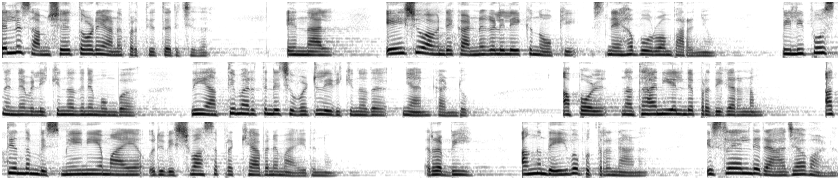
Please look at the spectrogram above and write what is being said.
തെല്ല് സംശയത്തോടെയാണ് പ്രത്യുത്തരിച്ചത്. എന്നാൽ യേശു അവന്റെ കണ്ണുകളിലേക്ക് നോക്കി സ്നേഹപൂർവം പറഞ്ഞു പിലിപ്പോസ് നിന്നെ വിളിക്കുന്നതിന് മുമ്പ് നീ അത്തിമരത്തിന്റെ ചുവട്ടിലിരിക്കുന്നത് ഞാൻ കണ്ടു. അപ്പോൾ നഥാനിയലിന്റെ പ്രതികരണം അത്യന്തം വിസ്മയനീയമായ ഒരു വിശ്വാസ പ്രഖ്യാപനമായിരുന്നു. റബി അങ്ങ് ദൈവപുത്രനാണ് ഇസ്രായേലിന്റെ രാജാവാണ്.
